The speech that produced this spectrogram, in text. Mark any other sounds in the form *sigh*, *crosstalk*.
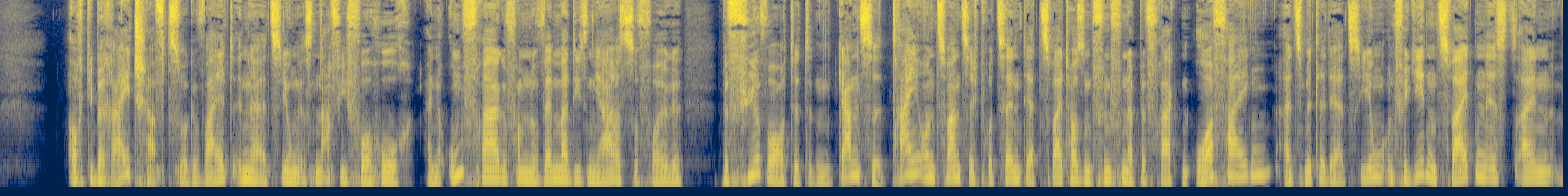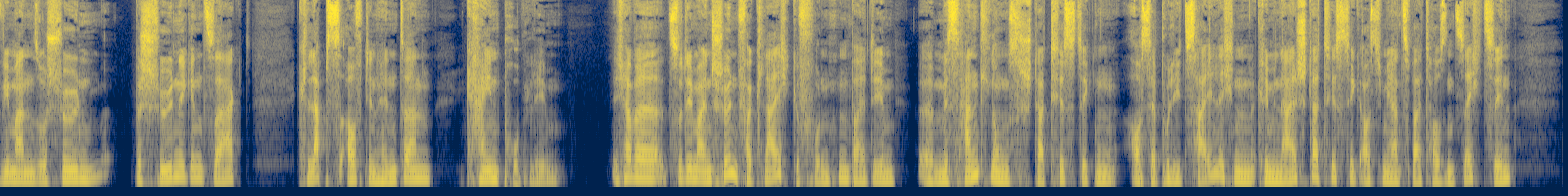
Auch die Bereitschaft zur Gewalt in der Erziehung ist nach wie vor hoch. Eine Umfrage vom November diesen Jahres zufolge befürworteten ganze 23 Prozent der 2500 befragten Ohrfeigen als Mittel der Erziehung und für jeden zweiten ist ein, wie man so schön beschönigend sagt, Klaps auf den Hintern kein Problem. Ich habe zudem einen schönen Vergleich gefunden, bei dem äh, Misshandlungsstatistiken aus der polizeilichen Kriminalstatistik aus dem Jahr 2016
